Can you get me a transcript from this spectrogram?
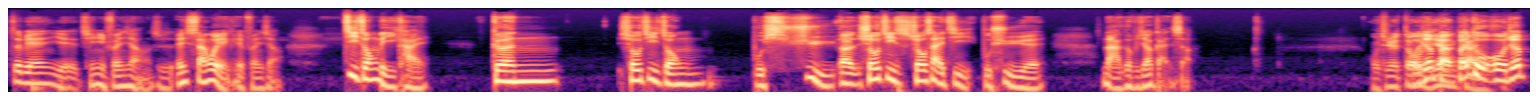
这边也请你分享，就是哎，三位也可以分享，季中离开跟休季中不续呃休季休赛季不续约，哪个比较感伤？我觉得都，我觉得本本土，我觉得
